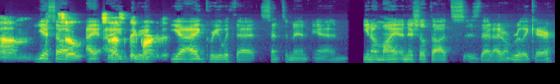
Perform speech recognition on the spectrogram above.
Um, yeah, so, so, I, so that's I a big part of it. Yeah, I agree with that sentiment. And, you know, my initial thoughts is that I don't really care,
